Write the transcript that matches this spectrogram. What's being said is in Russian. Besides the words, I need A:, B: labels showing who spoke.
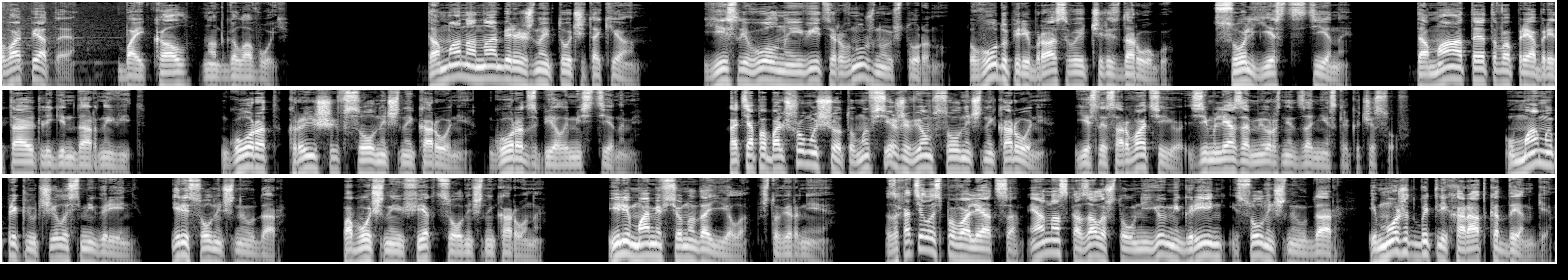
A: Глава 5. Байкал над головой. Дома на набережной точит океан. Если волны и ветер в нужную сторону, то воду перебрасывает через дорогу. Соль ест стены. Дома от этого приобретают легендарный вид. Город, крыши в солнечной короне. Город с белыми стенами. Хотя по большому счету мы все живем в солнечной короне, если сорвать ее, земля замерзнет за несколько часов. У мамы приключилась мигрень или солнечный удар. Побочный эффект солнечной короны. Или маме все надоело, что вернее. Захотелось поваляться, и она сказала, что у нее мигрень и солнечный удар, и может быть лихорадка Денге.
